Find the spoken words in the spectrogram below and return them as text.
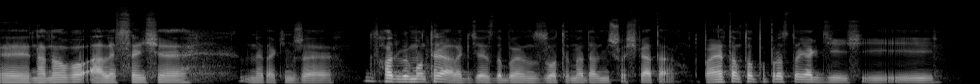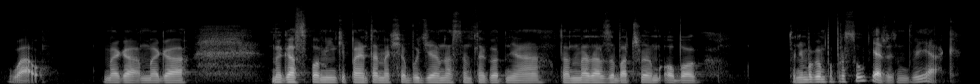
Y, na nowo, ale w sensie na takim, że choćby Montreal, gdzie zdobyłem złoty medal Mistrzostw Świata. To pamiętam to po prostu jak dziś i, i wow, mega, mega, mega wspominki. Pamiętam jak się obudziłem następnego dnia, ten medal zobaczyłem obok, to nie mogłem po prostu uwierzyć. Mówię, jak?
